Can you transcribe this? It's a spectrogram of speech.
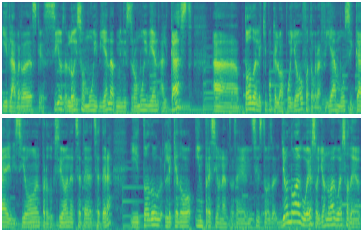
Y la verdad es que sí, lo hizo muy bien, administró muy bien al cast, a todo el equipo que lo apoyó, fotografía, música, edición, producción, etcétera, etcétera. Y todo le quedó impresionante. O sea, insisto, yo no hago eso, yo no hago eso de,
